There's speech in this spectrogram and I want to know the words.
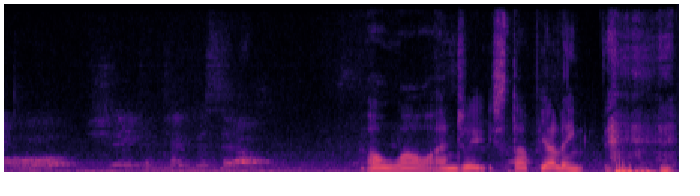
Oh oh wow, Andre, stop yelling.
